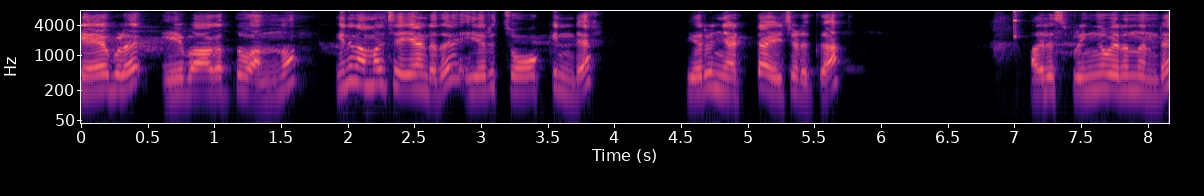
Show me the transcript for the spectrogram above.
കേബിൾ ഈ ഭാഗത്ത് വന്നു. ഇനി നമ്മൾ ചെയ്യേണ്ടത് ഈ ഒരു ചോക്കിന്റെ ഈ ഒരു ഞെട്ട് അഴിച്ചെടുക്കുക. അതിൽ സ്പ്രിങ് വരുന്നുണ്ട്.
